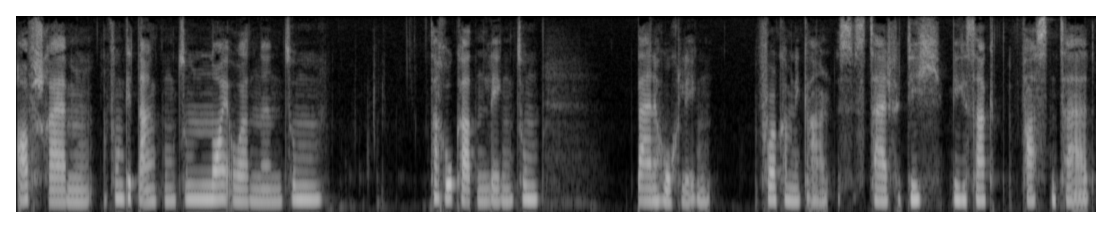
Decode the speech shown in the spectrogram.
Aufschreiben von Gedanken, zum Neuordnen, zum Tarotkarten legen, zum Beine hochlegen. Vollkommen egal. Es ist Zeit für dich. Wie gesagt, Fastenzeit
